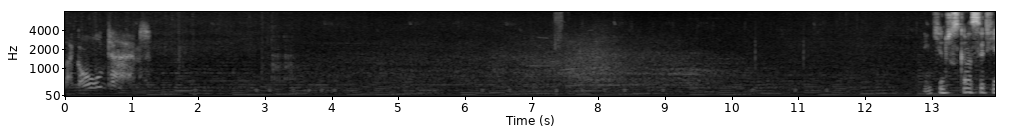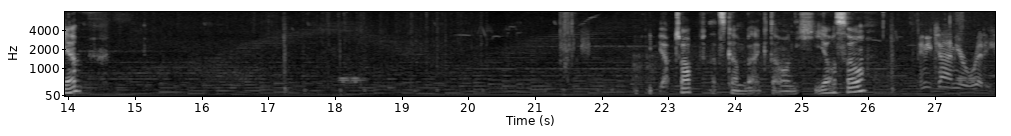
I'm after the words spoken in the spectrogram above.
Like old times. Think you're just gonna sit here. Keep up top. Let's come back down here also. Anytime you're ready.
